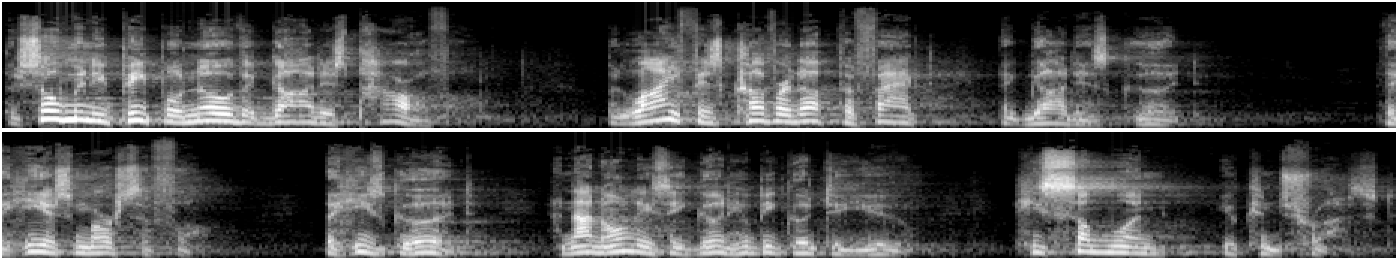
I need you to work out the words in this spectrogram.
There's so many people know that God is powerful, but life has covered up the fact that God is good, that He is merciful, that He's good. And not only is He good, He'll be good to you. He's someone you can trust.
